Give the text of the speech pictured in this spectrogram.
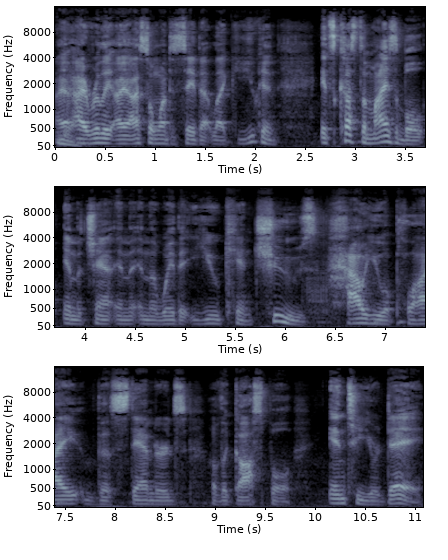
I, I really, I also want to say that like you can, it's customizable in the chan in the in the way that you can choose how you apply the standards of the gospel into your day.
